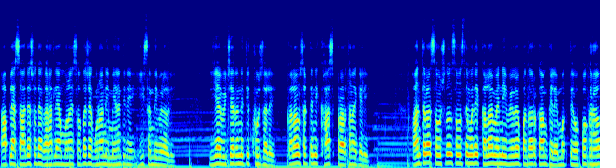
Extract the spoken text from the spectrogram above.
आपल्या साध्या सुध्या घरातल्या मुलांनी स्वतःच्या गुणांनी मेहनतीने ही संधी मिळवली. या विचाराने ते खुश झाले. कलामसाठी त्यांनी खास प्रार्थना केली. अंतराळ संशोधन संस्थेमध्ये कलाम यांनी वेगवेगळ्या पदावर काम केले. मग ते उपग्रह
